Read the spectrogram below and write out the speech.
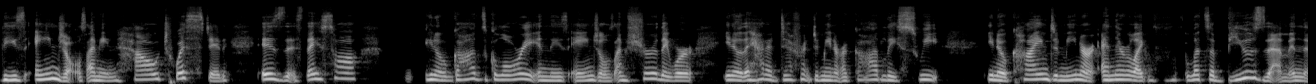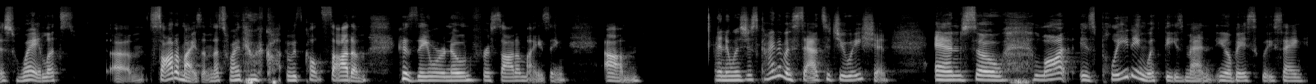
these angels. I mean, how twisted is this? They saw you know god's glory in these angels i'm sure they were you know they had a different demeanor a godly sweet you know kind demeanor and they were like let's abuse them in this way let's um, sodomize them. That's why they were called, it was called Sodom because they were known for sodomizing. Um, and it was just kind of a sad situation. And so Lot is pleading with these men, you know, basically saying,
